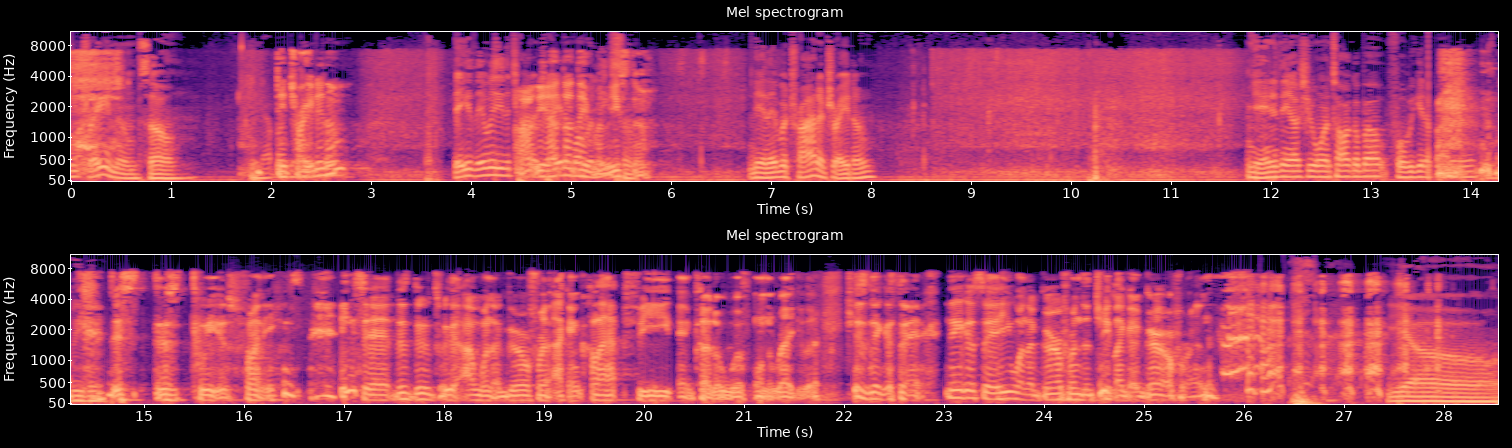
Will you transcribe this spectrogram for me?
we trading them. So They traded him? They they were either trying to uh, yeah, I trade thought him they or release released him. him. Yeah, they were trying to trade him. Yeah. Anything else you want to talk about before we get up out of here? 'Cause we can- This this tweet is funny. he said, "This dude tweeted, I want a girlfriend I can clap, feed, and cuddle with on the regular." This nigga said, "Nigga said he want a girlfriend to treat like a girlfriend." Yo,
